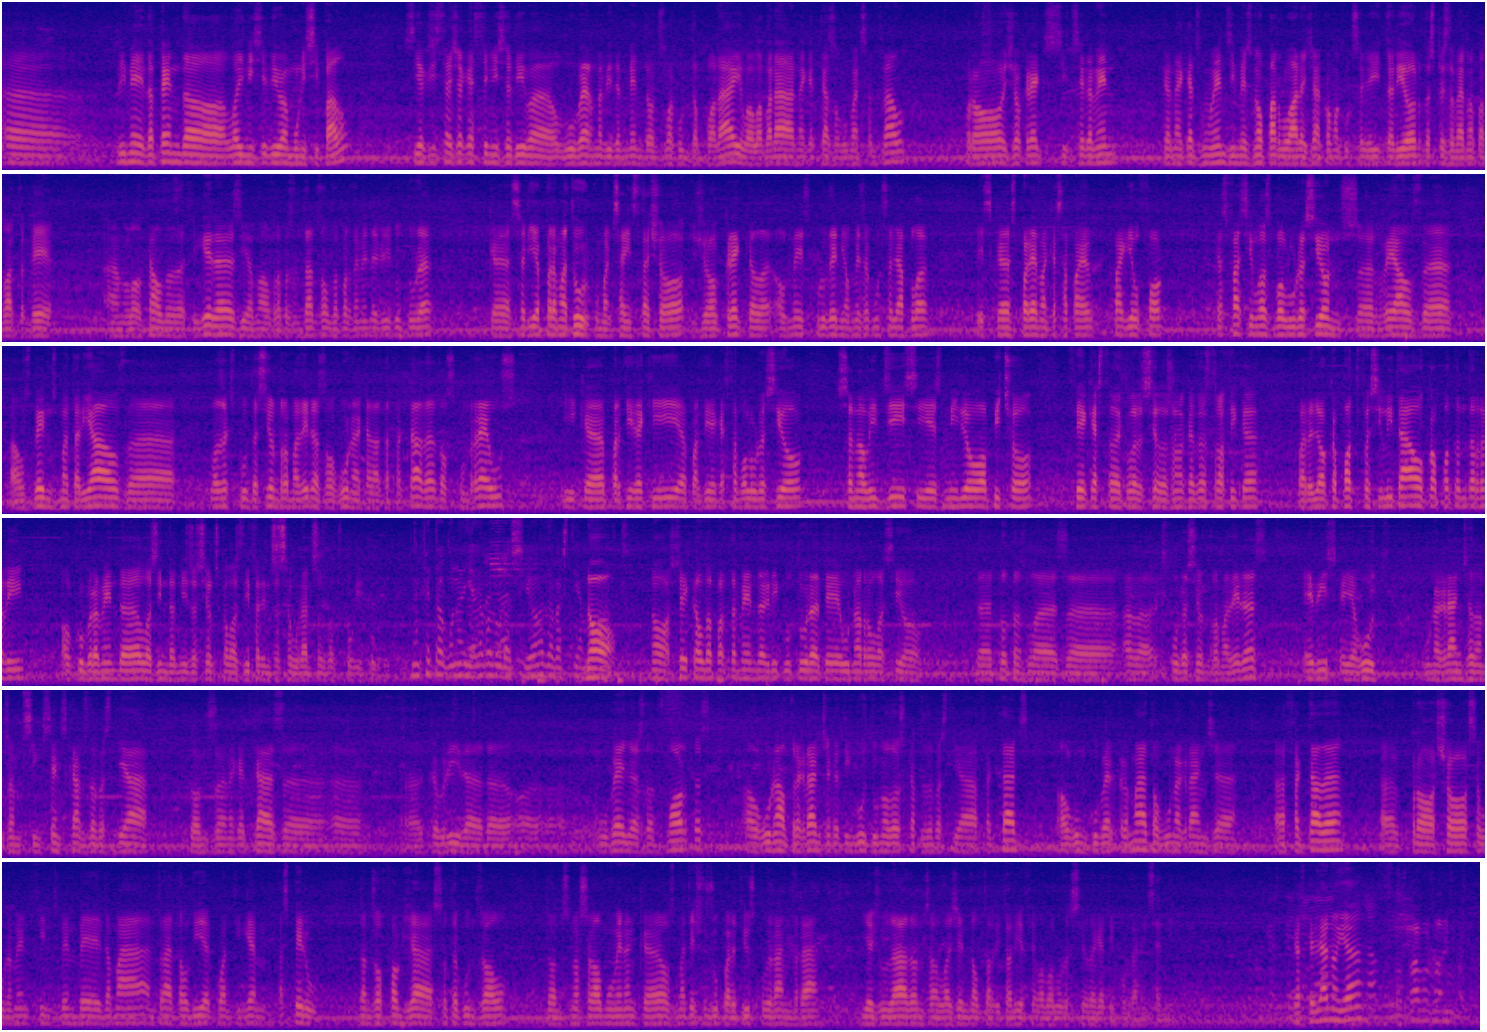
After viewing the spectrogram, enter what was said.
eh, primer, depèn de la iniciativa municipal. Si existeix aquesta iniciativa, el govern, evidentment, doncs, la contemplarà i l'elevarà, en aquest cas, el govern central, però jo crec, sincerament, que en aquests moments, i més no parlo ara ja com a conseller d'Interior, després d'haver-ne parlat també amb l'alcalde de Figueres i amb els representants del Departament d'Agricultura, que seria prematur començar a instar això. Jo crec que el més prudent i el més aconsellable és que esperem a que s'apagui el foc, que es facin les valoracions eh, reals dels béns materials, de les explotacions ramaderes, alguna ha quedat afectada, dels conreus, i que a partir d'aquí, a partir d'aquesta valoració, s'analitzi si és millor o pitjor fer aquesta declaració de zona catastròfica per allò que pot facilitar o que pot endarrerir el cobrament de les indemnitzacions que les diferents assegurances doncs, puguin cobrir. N'han fet alguna ja de valoració de bestiar No, mort? no, sé que el Departament d'Agricultura té una relació de totes les eh, explotacions ramaderes. He vist que hi ha hagut una granja doncs, amb 500 caps de bestiar, doncs, en aquest cas eh, eh, eh, cabrí de, de eh, ovelles doncs, mortes, alguna altra granja que ha tingut un o dos caps de bestiar afectats, algun cobert cremat, alguna granja afectada, eh, però això segurament fins ben bé demà, entrat el dia, quan tinguem, espero, doncs el foc ja sota control, doncs no serà el moment en què els mateixos operatius podran entrar i ajudar doncs, a la gent del territori a fer la valoració d'aquest important incendi. Castellano ja? Nos vamos a inspección.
